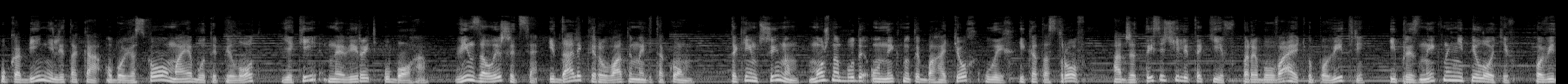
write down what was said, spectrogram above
у кабіні літака обов'язково має бути пілот, який не вірить у Бога. Він залишиться і далі керуватиме літаком. Таким чином можна буде уникнути багатьох лих і катастроф, адже тисячі літаків перебувають у повітрі, і при зникненні пілотів повітря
